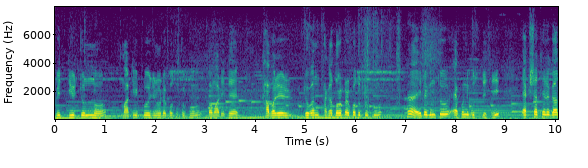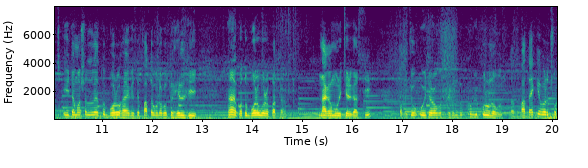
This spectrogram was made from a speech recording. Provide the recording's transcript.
বৃদ্ধির জন্য মাটির প্রয়োজনীয়তা কতটুকু বা মাটিতে খাবারের যোগান থাকা দরকার কতটুকু? হ্যাঁ এটা কিন্তু এখনই বুঝতেছি। একসাথে গাছ, এইটা মাসাল্লাহ এত বড় হয়ে গেছে, পাতাগুলো কত হেলদি হ্যাঁ কত বড় বড় পাতা। নাগামরিচের গাছই। অথচ ওইটার অবস্থা কিন্তু খুবই করুণ অবস্থা। পাতা একেবারে ছোট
